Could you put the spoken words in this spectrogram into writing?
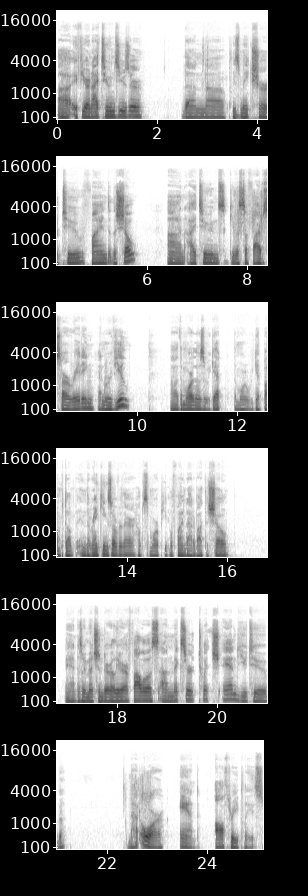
Uh, if you're an iTunes user, then uh, please make sure to find the show on iTunes. Give us a five star rating and review. Uh, the more of those that we get, the more we get bumped up in the rankings over there. Helps more people find out about the show. And as we mentioned earlier, follow us on Mixer, Twitch, and YouTube. Not or, and all three, please.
